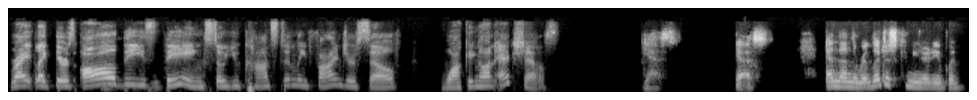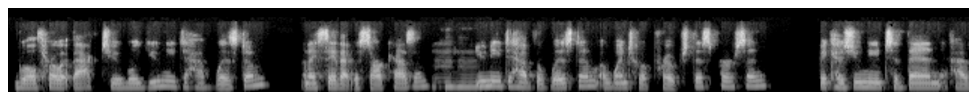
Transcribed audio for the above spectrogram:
right? Like there's all these mm-hmm. things. So you constantly find yourself walking on eggshells. Yes. Yes. And then the religious community would will throw it back to well you need to have wisdom. And i say that with sarcasm. Mm-hmm. you need to have the wisdom of when to approach this person because you need to then have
